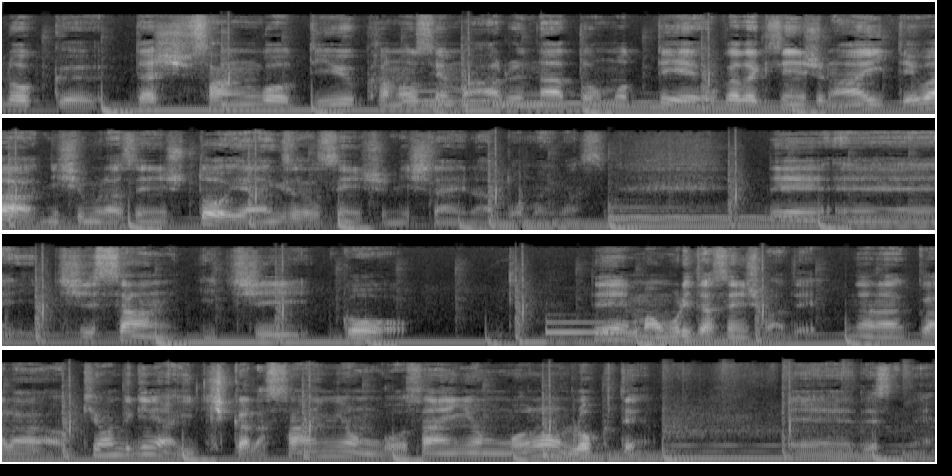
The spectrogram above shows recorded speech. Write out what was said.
6ダッシュ35っていう可能性もあるなと思って岡崎選手の相手は西村選手と柳沢選手にしたいなと思います。で、えー、1315で、まあ、森田選手まで。だから基本的には1から345345の6点、えー、ですね。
